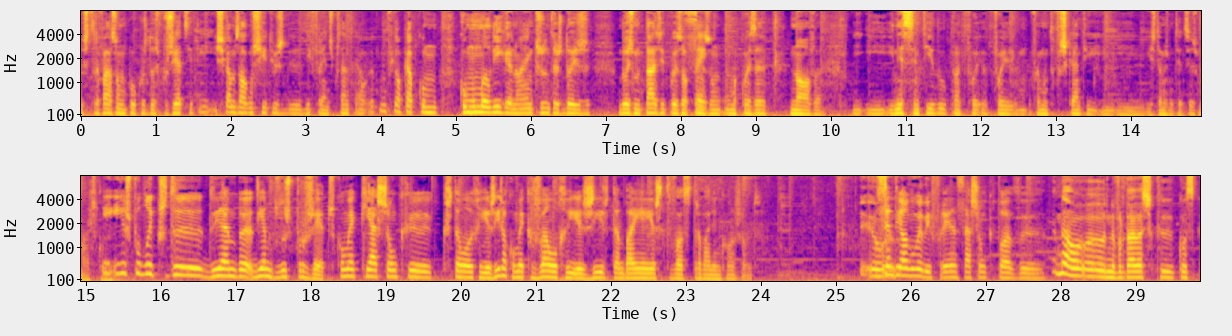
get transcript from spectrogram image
extravasam um pouco os dois projetos e, e chegamos a alguns sítios de, diferentes. Portanto, é, como fio ao cabo como, como uma liga, não é? Em que juntas dois, dois metais e depois obtens um, uma coisa nova. E, e, e, nesse sentido pronto, foi, foi, foi muito refrescante e, e estamos muito entusiasmados. Claro. E, os públicos de, de, amba, de ambos os projetos, como é que acham que, que estão a reagir ou como é que vão reagir também a este vosso trabalho em conjunto? Eu... Sentem alguma diferença? Acham que pode. Não, na verdade acho que consegui...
